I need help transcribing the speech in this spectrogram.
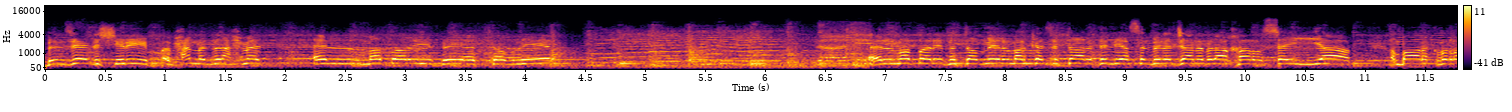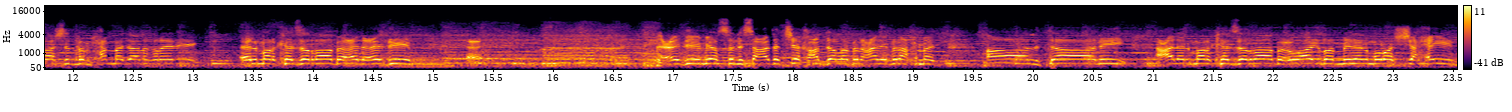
بن زيد الشريف. محمد بن أحمد. المطري في التضمير المطري في التضمير المركز الثالث اللي يصل من الجانب الآخر. سياف مبارك بن راشد بن محمد آل غريريك المركز الرابع العديم. عديم يصل لسعادة الشيخ عبد الله بن علي بن أحمد. آل ثاني على المركز الرابع وأيضا من المرشحين.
